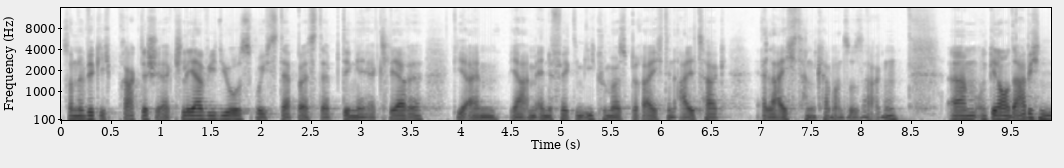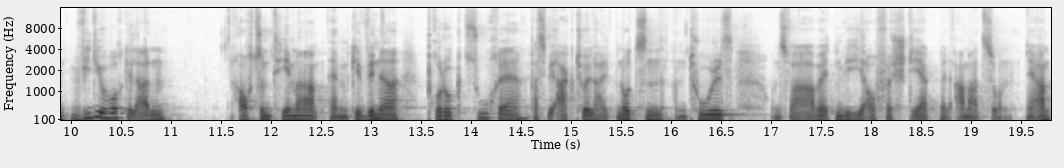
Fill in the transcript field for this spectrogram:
sondern wirklich praktische Erklärvideos, wo ich Step-by-Step Step Dinge erkläre, die einem ja im Endeffekt im E-Commerce-Bereich den Alltag erleichtern, kann man so sagen. Ähm, und genau, da habe ich ein Video hochgeladen, auch zum Thema ähm, Gewinner Produktsuche, was wir aktuell halt nutzen an Tools. Und zwar arbeiten wir hier auch verstärkt mit Amazon. Ja,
